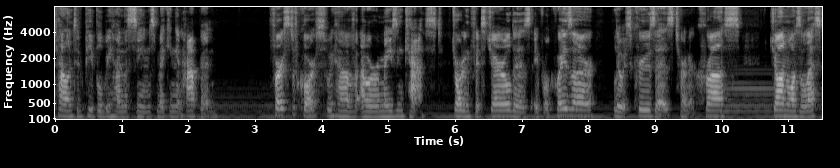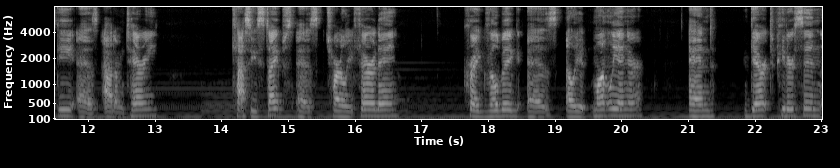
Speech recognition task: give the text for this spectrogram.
talented people behind the scenes making it happen. First, of course, we have our amazing cast Jordan Fitzgerald as April Quasar, Lewis Cruz as Turner Cross, John Wazaleski as Adam Terry, Cassie Stipes as Charlie Faraday, Craig Vilbig as Elliot Montleanger, and Garrett Peterson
